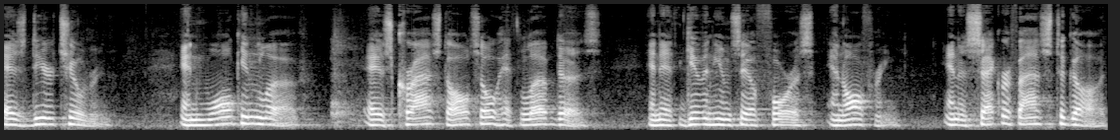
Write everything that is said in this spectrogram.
as dear children, and walk in love, as Christ also hath loved us, and hath given himself for us an offering and a sacrifice to God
